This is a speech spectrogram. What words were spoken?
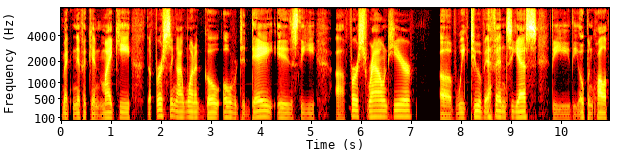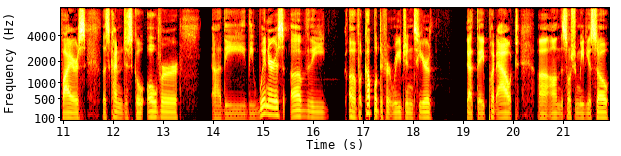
Magnificent Mikey. The first thing I want to go over today is the uh, first round here of week two of FNCS, the the open qualifiers. Let's kind of just go over uh, the the winners of the of a couple different regions here that they put out uh, on the social media. So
